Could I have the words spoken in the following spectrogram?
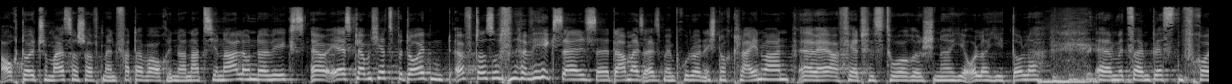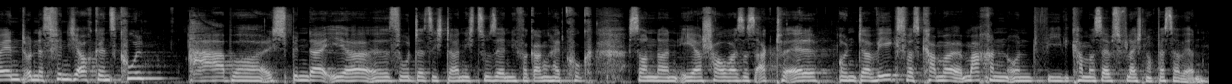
auch Deutsche Meisterschaft. Mein Vater war auch international unterwegs. Äh, er ist glaube ich, jetzt bedeutend öfters unterwegs als äh, damals, als mein Bruder und ich noch klein waren. Äh, er fährt historisch, ne? je Oller, je Dollar, äh, mit seinem besten Freund. Und das finde ich auch ganz cool. Aber ich bin da eher äh, so, dass ich da nicht zu sehr in die Vergangenheit gucke, sondern eher schaue, was ist aktuell unterwegs, was kann man machen und wie, wie kann man selbst vielleicht noch besser werden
